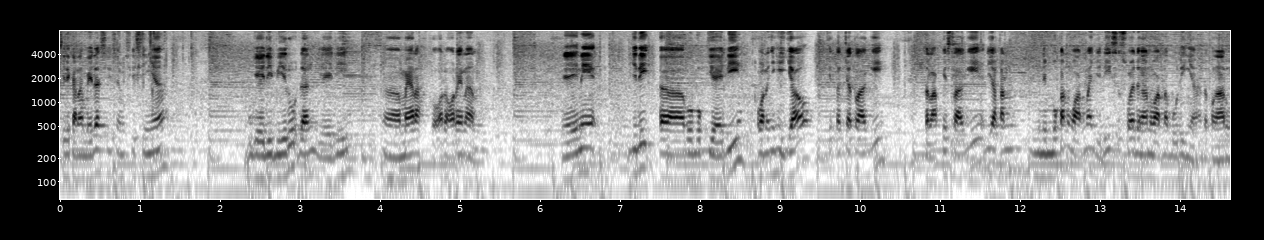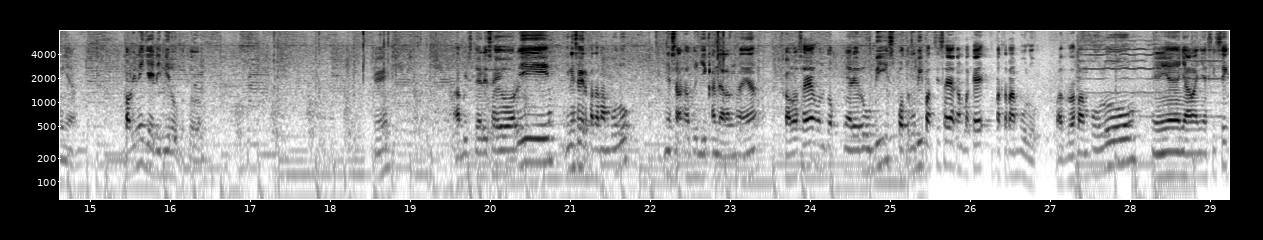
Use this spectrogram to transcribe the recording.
Jadi karena beda sih sisinya. JD biru dan JD uh, eh, merah ke orang-orangan ya ini jadi uh, bubuk JD warnanya hijau. Kita cat lagi terlapis lagi. Dia akan menimbulkan warna jadi sesuai dengan warna bodinya ada pengaruhnya. Kalau ini jadi biru betul. Oke. okay habis dari sayori ini sayur 480 ini salah satu jik andalan saya. Kalau saya untuk nyari ruby spot ruby pasti saya akan pakai 480 480 ini nyalanya sisik.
